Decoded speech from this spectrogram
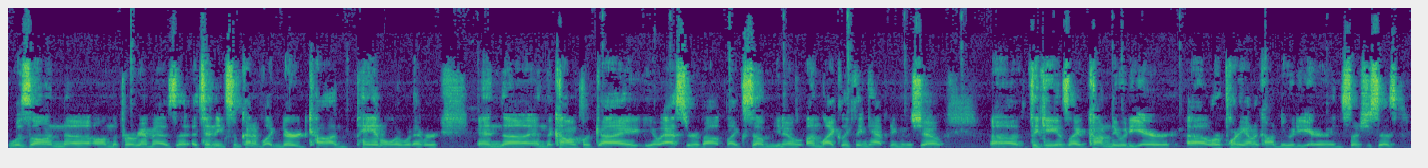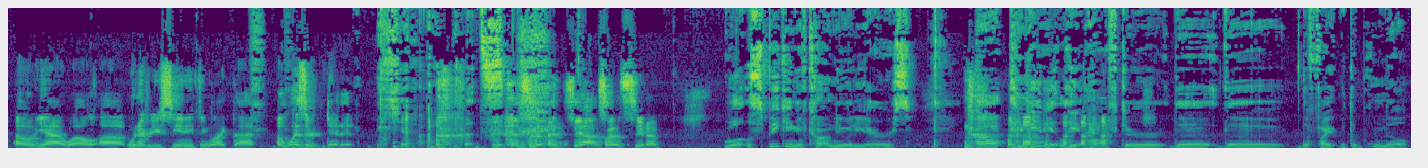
was on uh, on the program as uh, attending some kind of like nerd con panel or whatever, and uh, and the comic book guy you know asked her about like some you know unlikely thing happening in the show, uh, thinking it's like a continuity error uh, or pointing out a continuity error, and so she says, "Oh yeah, well, uh, whenever you see anything like that, a wizard did it." Yeah, and so, and, yeah, so it's you know. Well, speaking of continuity errors, uh, immediately after the the the fight with the windmill,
